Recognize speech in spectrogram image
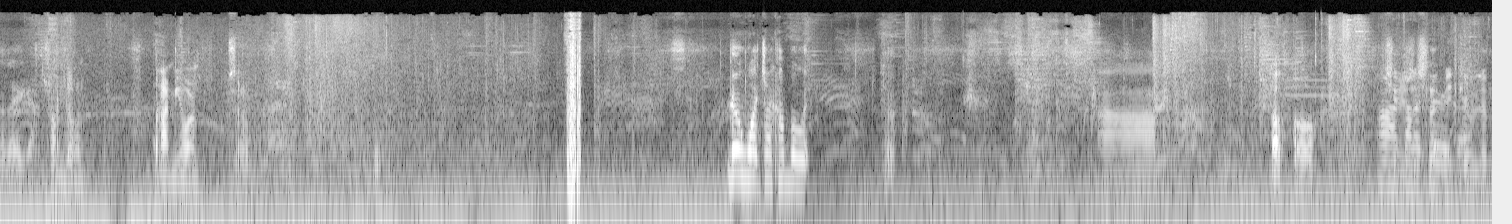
Oh, there you go. That's what I'm doing. But I'm Yorm, so. No, watch I combo it. Ah, Uh oh. Oh, should've just let me cleared kill them.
